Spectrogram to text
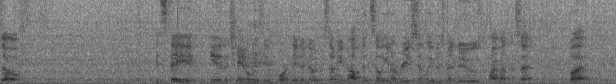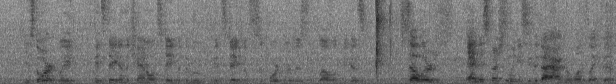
So it stayed in the channel is the important thing to notice. I mean, up until you know recently, there's been news probably about that set, but historically, it stayed in the channel. It stayed with the move. It stayed with the support and resistance levels because sellers, and especially when you see the diagonal ones like this,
